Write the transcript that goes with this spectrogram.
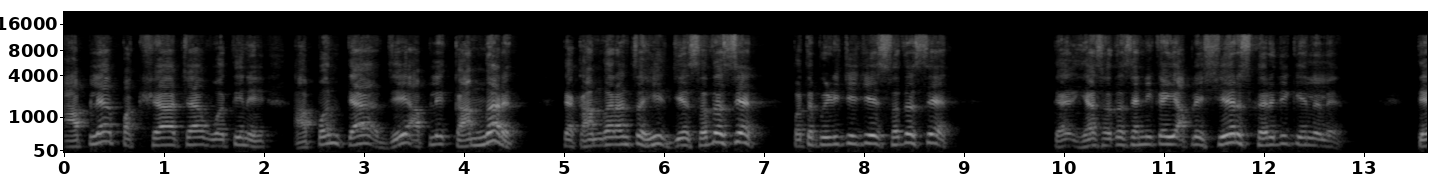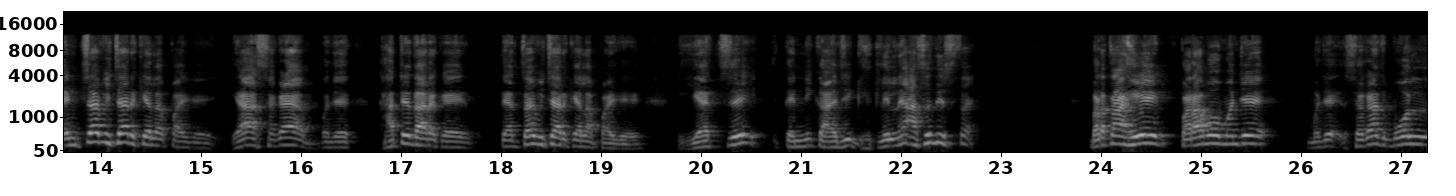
आपल्या पक्षाच्या वतीने आपण त्या जे आपले कामगार आहेत त्या कामगारांचं ही जे सदस्य आहेत पतपिढीचे जे सदस्य आहेत त्या ह्या सदस्यांनी काही आपले शेअर्स खरेदी केलेले आहेत. त्यांचा विचार केला पाहिजे. या सगळ्या म्हणजे खातेधारक आहेत त्यांचा विचार केला पाहिजे. याचे त्यांनी काळजी घेतलेली नाही असं दिसतंय. बरं आता हे पराभव म्हणजे म्हणजे सगळ्याच बोल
